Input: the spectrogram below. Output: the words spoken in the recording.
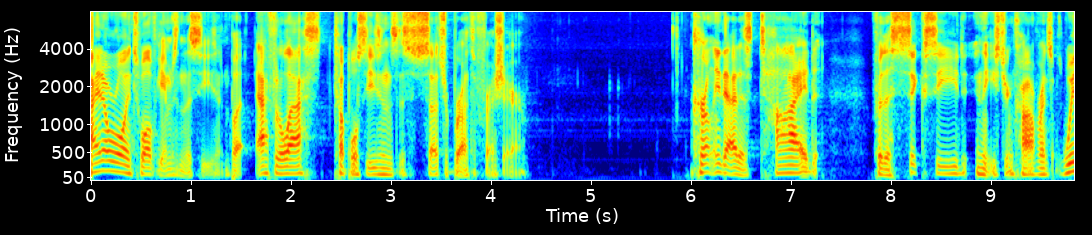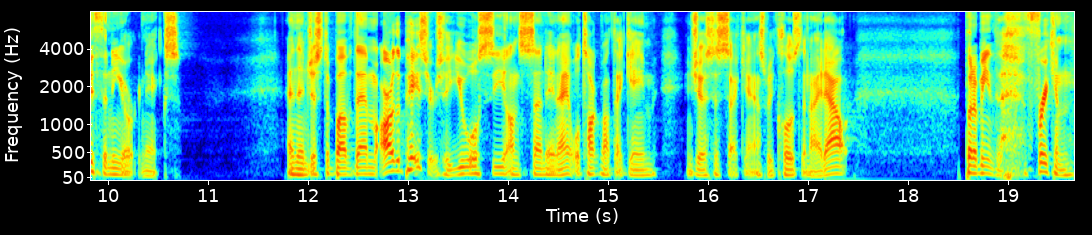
I know we're only 12 games in the season, but after the last couple seasons, it's such a breath of fresh air. Currently, that is tied for the sixth seed in the Eastern Conference with the New York Knicks. And then just above them are the Pacers, who you will see on Sunday night. We'll talk about that game in just a second as we close the night out. But I mean, the freaking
